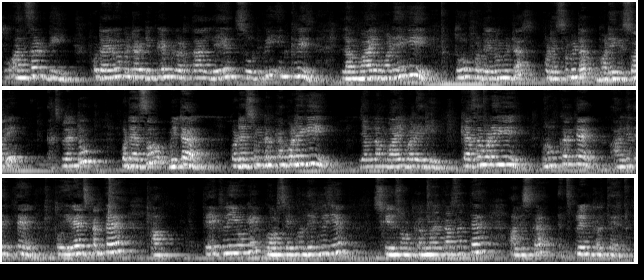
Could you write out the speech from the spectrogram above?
तो आंसर डी फोटेनोमीटर डिपेंड करता है लेंथ शुड बी इंक्रीज लंबाई बढ़ेगी तो फोटेनोमीटर पोटेशियोमीटर बढ़ेगी. Sorry explain to potentiometer potentiometer कब बढ़ेगी? जब लंबाई बढ़ेगी. कैसे बढ़ेगी? प्रूफ करके आगे देखते हैं. तो इरेज करते हैं. आप देख लिए होंगे गौर से एक बार देख लीजिए. स्क्रीन शॉट करना कर सकते हैं. अब इसका एक्सप्लेन करते हैं.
